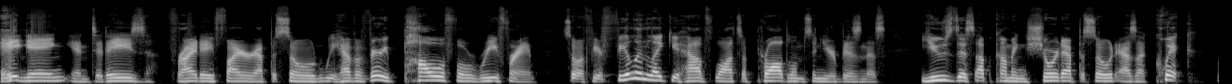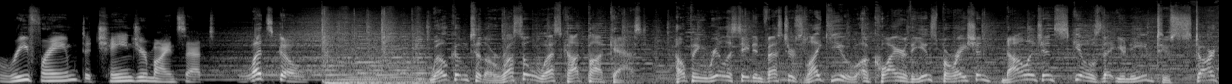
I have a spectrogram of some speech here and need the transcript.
Hey, gang, in today's Friday Fire episode, we have a very powerful reframe. So, if you're feeling like you have lots of problems in your business, use this upcoming short episode as a quick reframe to change your mindset. Let's go. Welcome to the Russell Westcott Podcast, helping real estate investors like you acquire the inspiration, knowledge, and skills that you need to start,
